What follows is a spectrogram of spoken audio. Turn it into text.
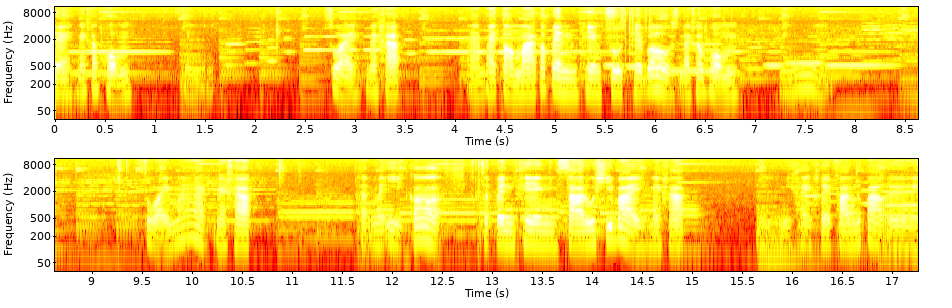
เลยนะครับผมนี่สวยนะครับอ่าใบต่อมาก็เป็นเพลง Fruit Tables นะครับผมนี่สวยมากนะครับ ถัดมาอีกก็จะเป็นเพลงซารุชิไบนะครับ มีใครเคยฟังหรือเปล่าเอ่ย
